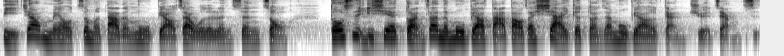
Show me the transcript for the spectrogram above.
比较没有这么大的目标，在我的人生中，都是一些短暂的目标达到，在下一个短暂目标的感觉这样子。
